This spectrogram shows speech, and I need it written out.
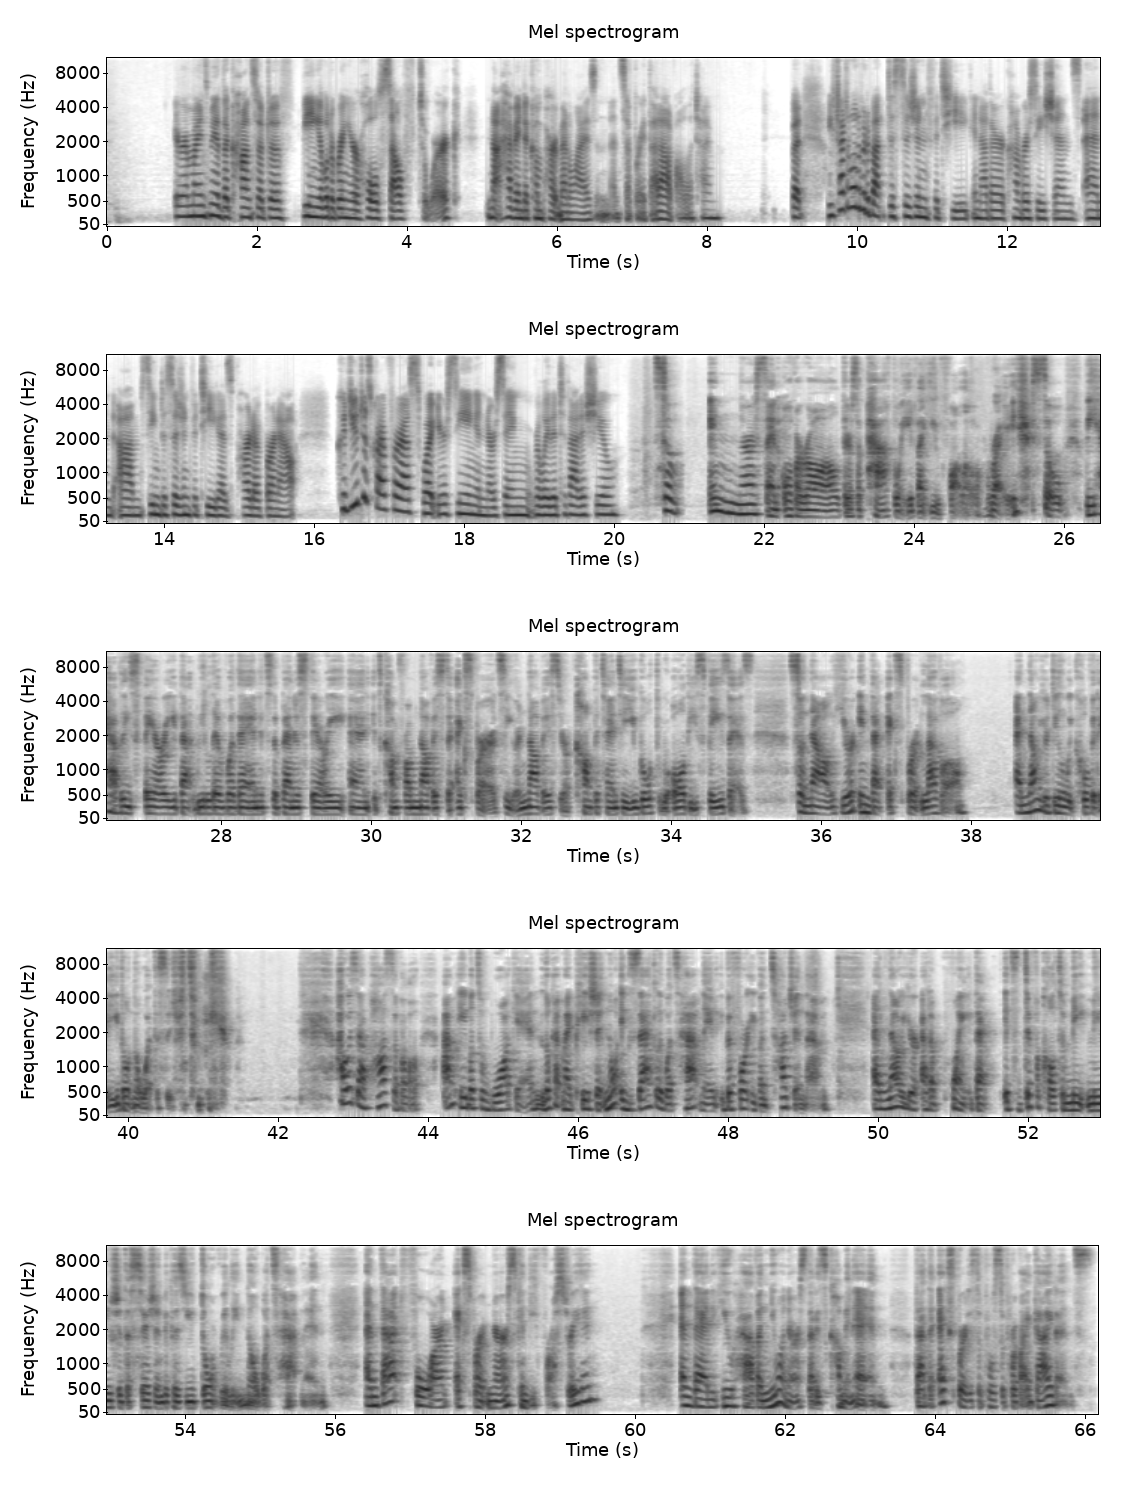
It reminds me of the concept of being able to bring your whole self to work, not having to compartmentalize and, and separate that out all the time. But you've talked a little bit about decision fatigue in other conversations and um, seeing decision fatigue as part of burnout. Could you describe for us what you're seeing in nursing related to that issue? So, in nursing overall, there's a pathway that you follow, right? So we have these theory that we live within. It's the Benner's theory, and it's come from novice to expert. So you're novice, you're competent, and you go through all these phases. So now you're in that expert level, and now you're dealing with COVID, and you don't know what decision to make. How is that possible? I'm able to walk in, look at my patient, know exactly what's happening before even touching them. And now you're at a point that it's difficult to make major decision because you don't really know what's happening. And that for an expert nurse can be frustrating. And then you have a newer nurse that is coming in that the expert is supposed to provide guidance.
